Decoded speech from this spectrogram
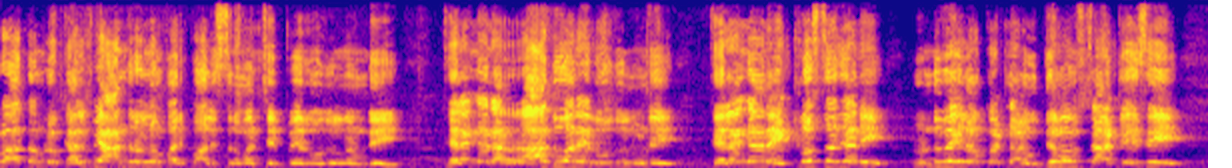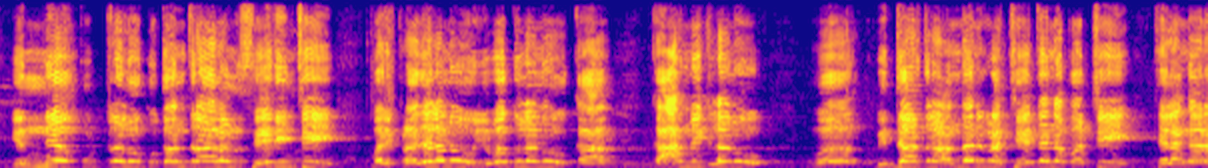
ప్రాంతంలో కలిపి ఆంధ్రలో పరిపాలిస్తున్నామని చెప్పే రోజుల నుండి తెలంగాణ రాదు అనే రోజుల నుండి తెలంగాణ ఎట్లొస్తుంది అని రెండు వేల ఒకటి నాడు ఉద్యమం స్టార్ట్ చేసి ఎన్నో కుట్రలు కుతంత్రాలను సేధించి మరి ప్రజలను యువకులను కా- కార్మికులను విద్యార్థులను అందరినీ కూడా చైతన్యపరిచి తెలంగాణ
